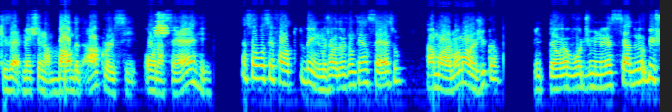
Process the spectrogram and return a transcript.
quiser mexer na Bounded Accuracy ou na CR, é só você falar, tudo bem, meus jogadores não têm acesso a uma arma mágica, então eu vou diminuir a CA do meu bicho.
